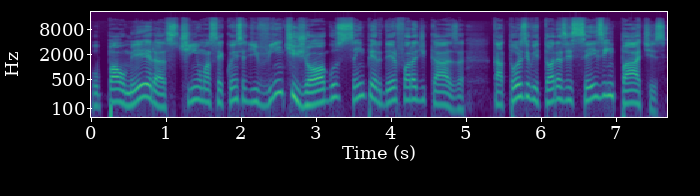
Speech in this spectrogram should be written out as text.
O Palmeiras tinha uma sequência de 20 jogos sem perder fora de casa, 14 vitórias e 6 empates.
